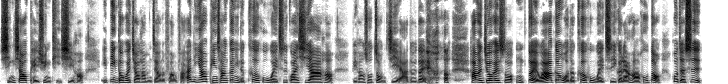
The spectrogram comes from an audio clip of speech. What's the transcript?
行销培训体系哈，一定都会教他们这样的方法。啊，你要平常跟你的客户维持关系啊，哈，比方说中介啊，对不对？他们就会说，嗯，对，我要跟我的客户维持一个良好的互动，或者是。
